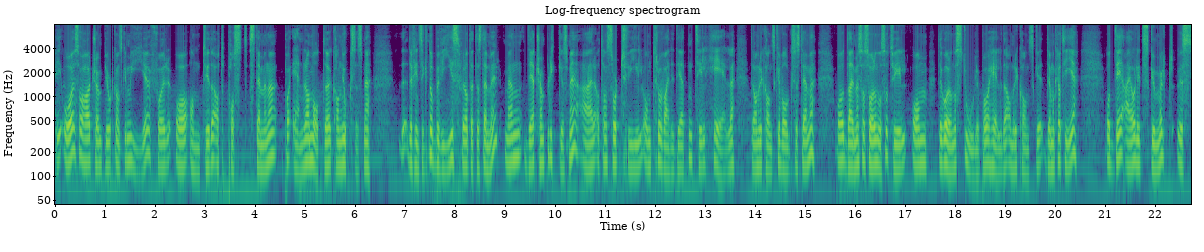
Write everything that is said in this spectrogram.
I år så har Trump gjort ganske mye for å antyde at poststemmene på en eller annen måte kan jukses med. Det, det fins ikke noe bevis for at dette stemmer, men det Trump lykkes med, er at han sår tvil om troverdigheten til hele det amerikanske valgsystemet. Og dermed så sår han også tvil om det går an å stole på hele det amerikanske demokratiet. Og det er jo litt skummelt hvis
